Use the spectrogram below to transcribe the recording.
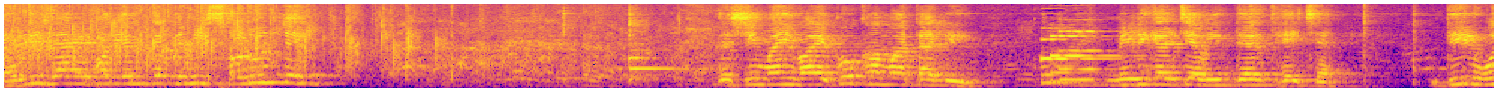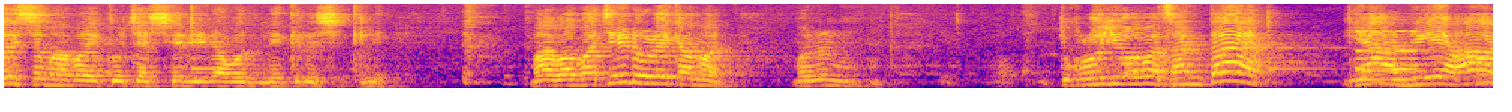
घरी जायपर्यंत तुम्ही सोडून जाईल जशी माई बायको कामात आली मेडिकलच्या विद्यार्थ्याच्या दीड वर्ष मा बायकोच्या शरीरावर लेकरं शिकले. मा बाबाचे डोळे कामात. म्हणून तुकडोजी बाबा सांगतात या देहा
